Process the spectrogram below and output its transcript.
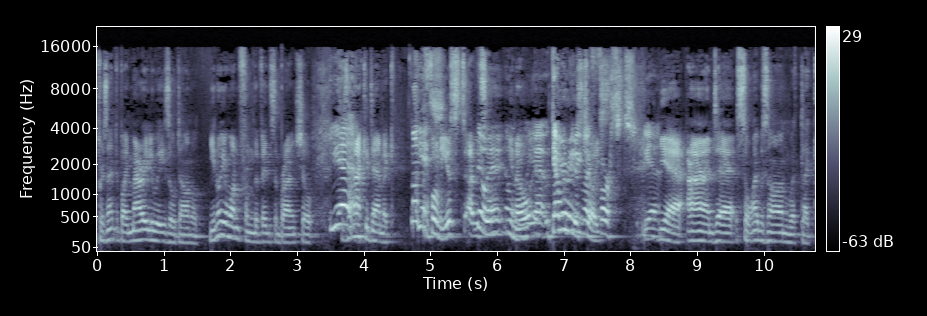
Presented by Mary Louise O'Donnell. You know your one from the Vincent Browne show? She's Yeah. an academic. Not Yes. the funniest, I would no, say. no, you know, yeah, that would be curious my choice. first. Yeah. Yeah, and uh, so I was on with like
